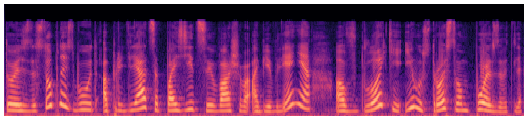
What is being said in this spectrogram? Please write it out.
то есть доступность будет определяться позицией вашего объявления а, в блоке и устройством пользователя,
